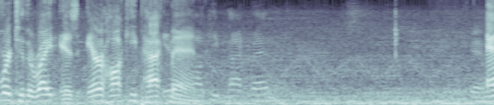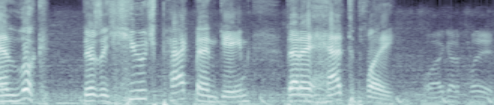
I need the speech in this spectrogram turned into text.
Over to the right is Air Hockey Pac-Man. Pac-Man. Okay, And look, there's a huge Pac-Man game that I had to play. well, I gotta play it.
